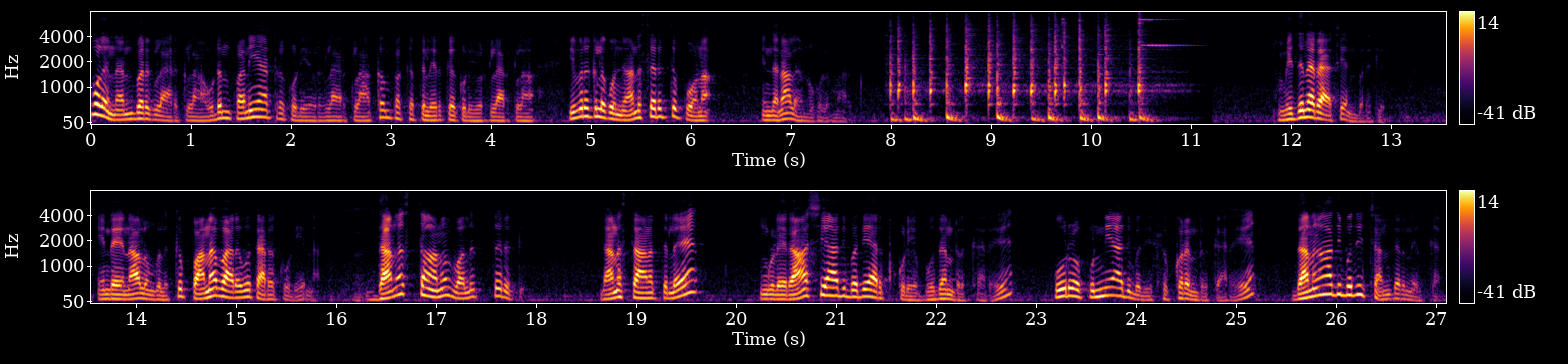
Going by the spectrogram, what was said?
போல் நண்பர்களாக இருக்கலாம் உடன் பணியாற்றக்கூடியவர்களாக இருக்கலாம் அக்கம் பக்கத்தில் இருக்கக்கூடியவர்களாக இருக்கலாம். இவர்களை கொஞ்சம் அனுசரித்து போனால் இந்த நாள் அனுகூலமாக இருக்கும். மிதுன ராசி அன்பர்களே இன்றைய நாள் உங்களுக்கு பண வரவு தரக்கூடிய நாள். தனஸ்தானம் வலுத்து இருக்குது தனஸ்தானத்தில் உங்களுடைய ராசியாதிபதியாக இருக்கக்கூடிய புதன் இருக்கார். பூர்வ புண்ணியாதிபதி சுக்கரன் இருக்கார். தனாதிபதி சந்திரன் இருக்கார்.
